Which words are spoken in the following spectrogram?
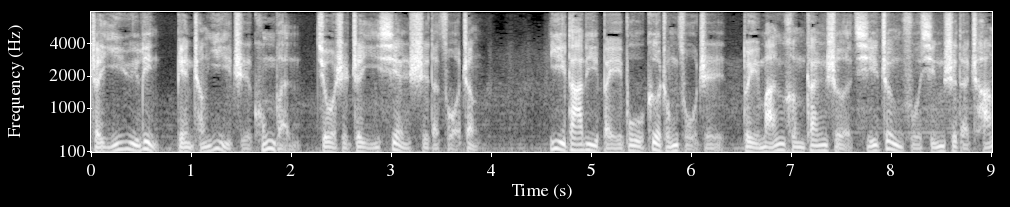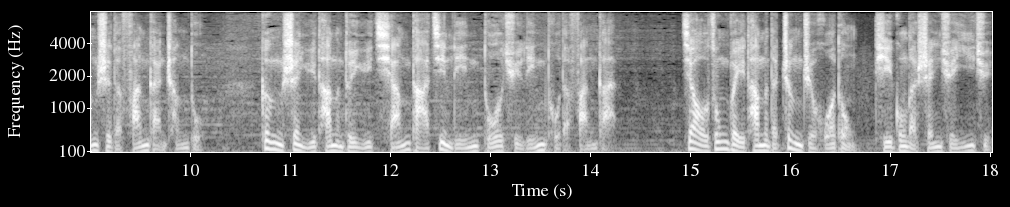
这一谕令变成一纸空文，就是这一现实的佐证。意大利北部各种组织对蛮横干涉其政府形式的尝试的反感程度，更甚于他们对于强大近邻夺取领土的反感。教宗为他们的政治活动提供了神学依据。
